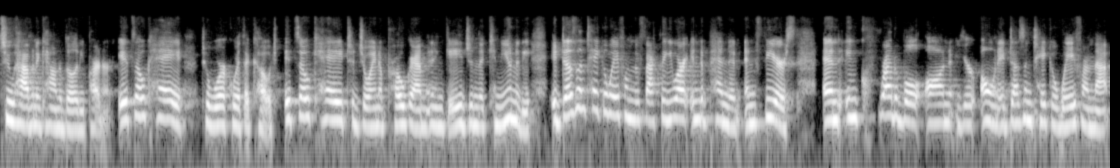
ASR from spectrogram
to have an accountability partner. It's okay to work with a coach. It's okay to join a program and engage in the community. It doesn't take away from the fact that you are independent and fierce and incredible on your own. It doesn't take away from that.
